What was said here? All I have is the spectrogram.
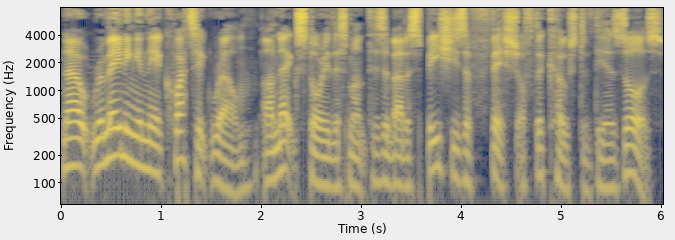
Now, remaining in the aquatic realm, our next story this month is about a species of fish off the coast of the Azores.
